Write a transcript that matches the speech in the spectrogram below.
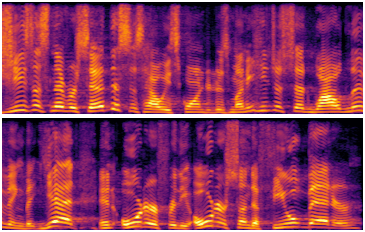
Jesus never said this is how he squandered his money. He just said wild living. But yet, in order for the older son to feel better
